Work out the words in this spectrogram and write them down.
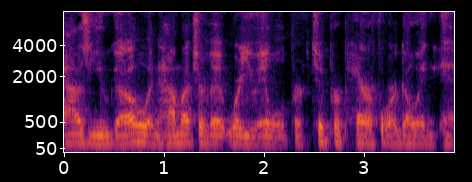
as you go, and how much of it were you able to prepare for going in?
